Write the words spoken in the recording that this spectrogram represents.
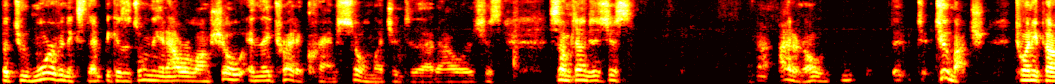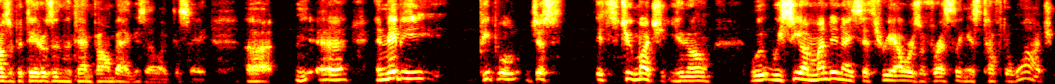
but to more of an extent because it's only an hour long show and they try to cram so much into that hour. It's just sometimes it's just, I don't know, t- too much. 20 pounds of potatoes in the 10 pound bag, as I like to say. Uh, uh, and maybe people just, it's too much. You know, we, we see on Monday nights that three hours of wrestling is tough to watch.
